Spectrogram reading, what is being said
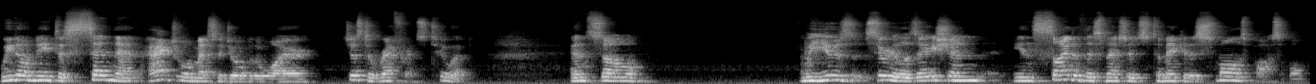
we don't need to send that actual message over the wire, just a reference to it. And so we use serialization inside of this message to make it as small as possible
